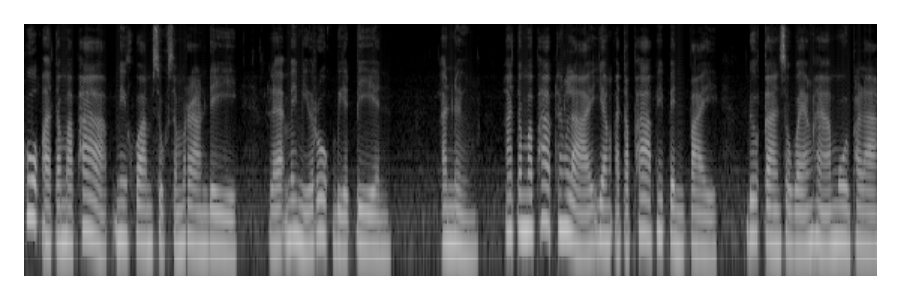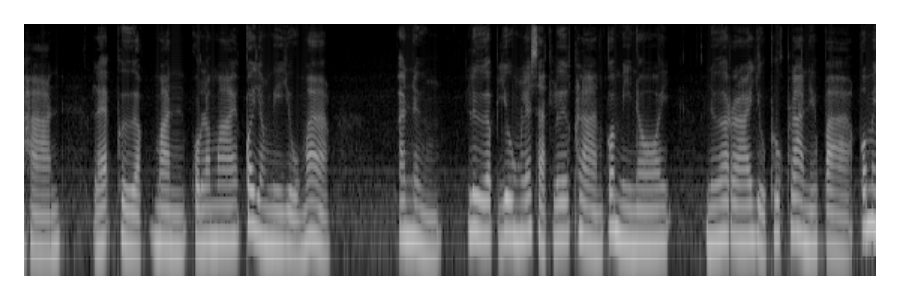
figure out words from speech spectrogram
พวกอาตมาภาพมีความสุขสำราญดี และไม่มีโรคเบียดเบียน อันหนึ่ง อาตมาภาพทั้งหลายยังอัตภาพให้เป็นไป ด้วยการแสวงหามูลพลาหาร และเผือกมันผลไม้ก็ยังมีอยู่มาก อันหนึ่ง เหลือบยุงและสัตว์เลื้อยคลานก็มีน้อย เนื้อร้ายอยู่พลุกพล่านในป่าก็ไม่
